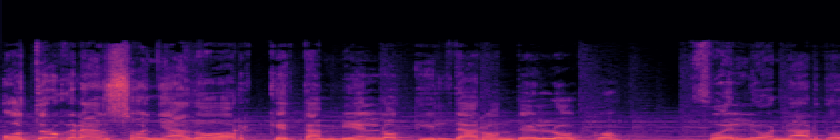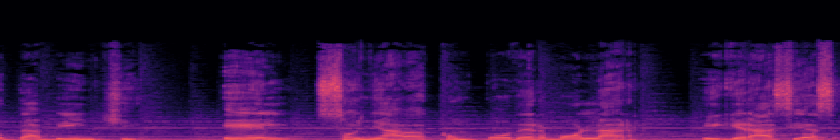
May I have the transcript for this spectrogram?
Otro gran soñador que también lo tildaron de loco fue Leonardo da Vinci. Él soñaba con poder volar y gracias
